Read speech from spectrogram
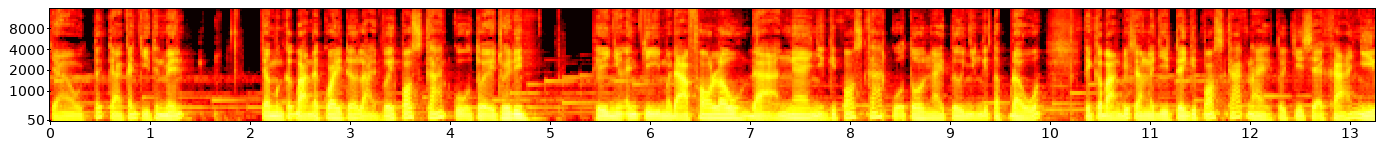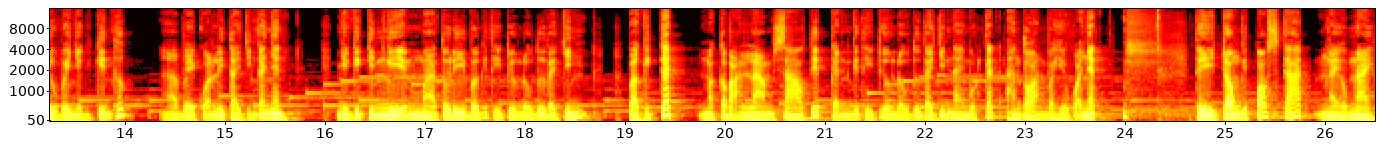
Chào tất cả các anh chị thân mến. Chào mừng các bạn đã quay trở lại với postcard của Tuệ Trading. Thì những anh chị mà đã follow, đã nghe những cái postcard của tôi ngay từ những cái tập đầu á, thì các bạn biết rằng là gì trên cái postcard này tôi chia sẻ khá nhiều về những cái kiến thức à, về quản lý tài chính cá nhân, những cái kinh nghiệm mà tôi đi với cái thị trường đầu tư tài chính và cái cách mà các bạn làm sao tiếp cận cái thị trường đầu tư tài chính này một cách an toàn và hiệu quả nhất. Thì trong cái postcard ngày hôm nay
